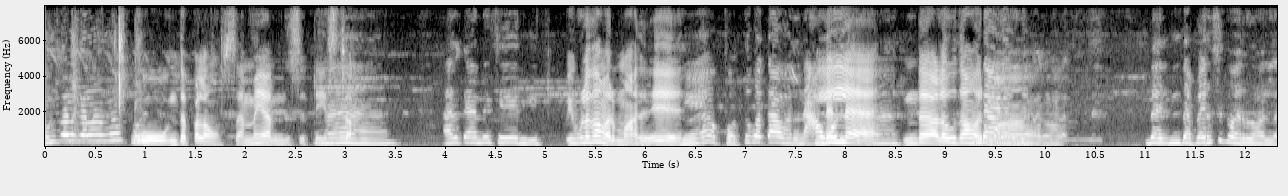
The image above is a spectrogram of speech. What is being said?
உங்களுக்கெல்லாம் ஓ இந்த பழம். செம்மையா இருந்துச்சு டேஸ்டா அதுக்காண்டி சரி. இவ்வளவுதான் வருமா அது? ஏன் கொத்து கொத்தா வரும் இல்ல இல்ல. இந்த அளவு தான் வருமா. இந்த இந்த பெருசுக்கு வரும் இல்ல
